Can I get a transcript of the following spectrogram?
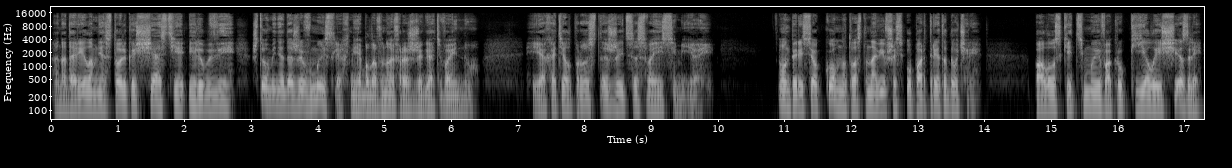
Она дарила мне столько счастья и любви, что у меня даже в мыслях не было вновь разжигать войну. Я хотел просто жить со своей семьей. Он пересек комнату, остановившись у портрета дочери. Полоски тьмы вокруг Кьела исчезли,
